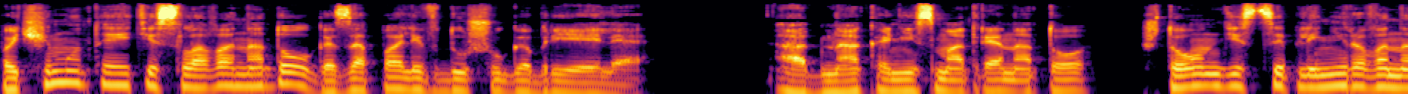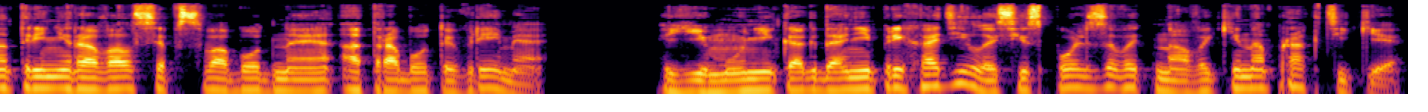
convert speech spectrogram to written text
Почему-то эти слова надолго запали в душу Габриэля. Однако, несмотря на то, что он дисциплинированно тренировался в свободное от работы время, ему никогда не приходилось использовать навыки на практике.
